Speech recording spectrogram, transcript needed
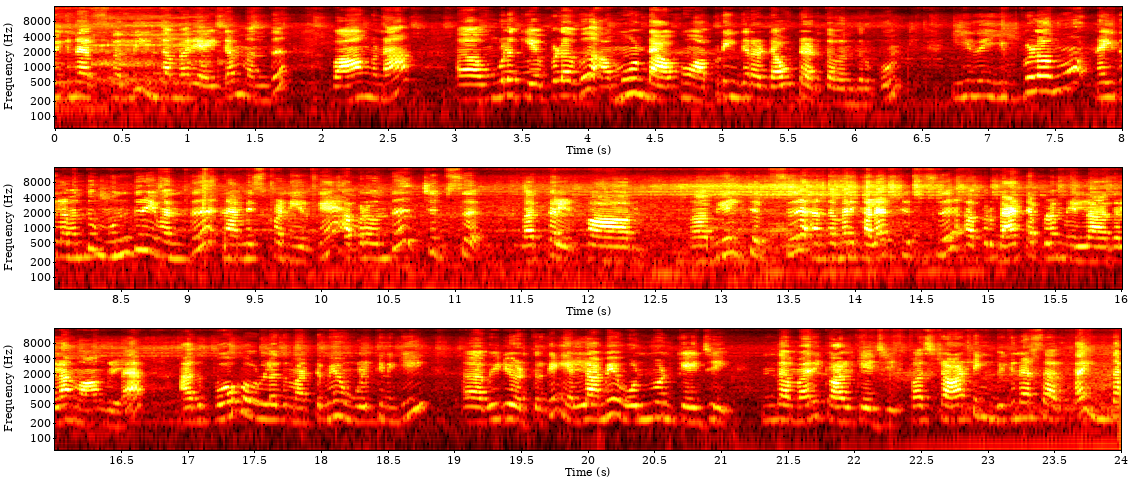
பிகினர்ஸ் வந்து இந்த மாதிரி ஐட்டம் வந்து வாங்கினா உங்களுக்கு எவ்வளவு அமௌண்ட் ஆகும் அப்படிங்கிற டவுட் அடுத்த வந்திருக்கும். இது இவ்வளவும் நான் இதில் வந்து முந்திரி வந்து நான் மிஸ் பண்ணியிருக்கேன். அப்புறம் வந்து சிப்ஸு வத்தல் வீல் சிப்ஸு அந்த மாதிரி கலர் சிப்ஸு அப்புறம் பேட்டப்பளம் எல்லா அதெல்லாம் வாங்கல. அது போக உள்ளது மட்டுமே உங்களுக்கு இன்னைக்கு வீடியோ எடுத்திருக்கேன். எல்லாமே ஒன் ஒன் கேஜி இந்த மாதிரி கால் கேஜி இப்போ ஸ்டார்டிங் பிகினர்ஸாக இருந்தால் இந்த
